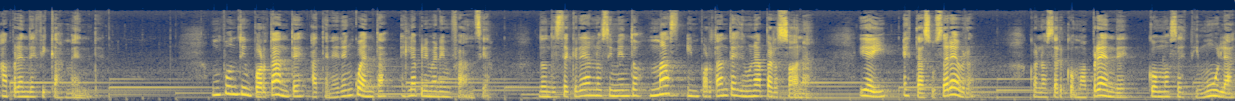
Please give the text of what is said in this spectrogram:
aprenda eficazmente. Un punto importante a tener en cuenta es la primera infancia, donde se crean los cimientos más importantes de una persona, y ahí está su cerebro. Conocer cómo aprende, cómo se estimula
